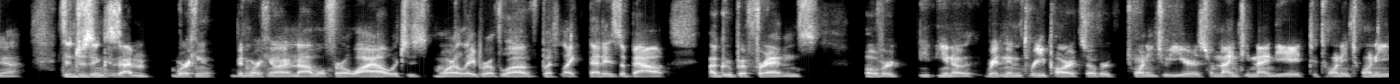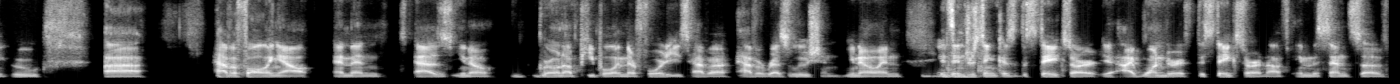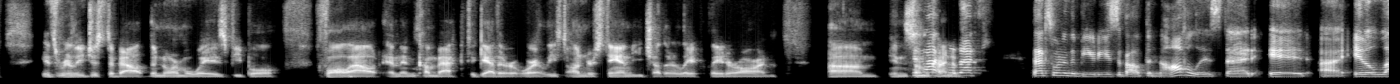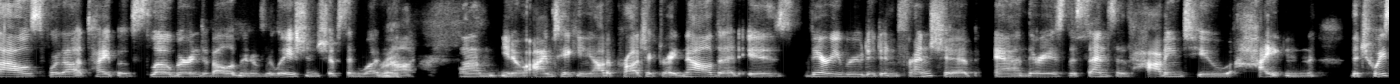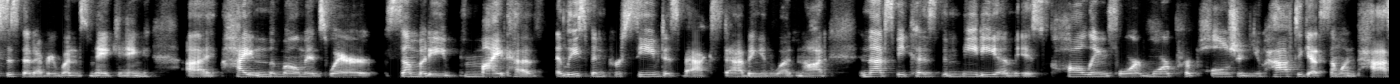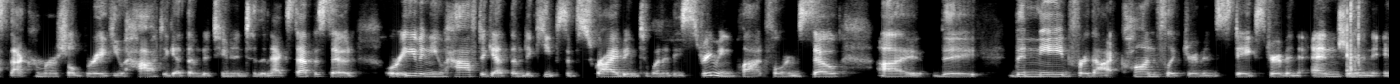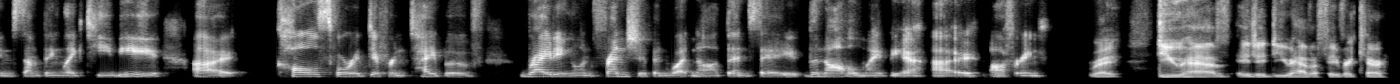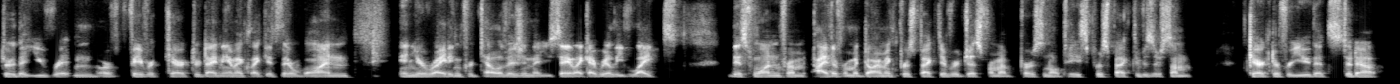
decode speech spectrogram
Yeah. It's interesting because i'm working been working on a novel for a while which is more a labor of love but like that is about a group of friends over you know written in three parts over 22 years from 1998 to 2020 who uh have a falling out and then as you know grown up people in their 40s have a have a resolution you know and mm-hmm. it's interesting because the stakes are i wonder if the stakes are enough in the sense of it's really just about the normal ways people fall out and then come back together or at least understand each other late, later on um, in some that, kind well, of that's that's one of the beauties about the novel is that it uh, it allows for that type of slow burn development of relationships and whatnot. Right. Um, you know, I'm taking out a project right now that is very rooted in friendship, and there is the sense of having to heighten the choices that everyone's making uh, heighten the moments where somebody might have at least been perceived as backstabbing and whatnot. And that's because the medium is calling for more propulsion. You have to get someone past that commercial break. You have to get them to tune into the next episode, or even you have to get them to keep subscribing to one of these streaming platforms. So uh, the the need for that conflict driven, stakes driven engine in something like TV uh, calls for a different type of writing on friendship and whatnot than, say, the novel might be uh, offering. Right. Do you have, AJ, do you have a favorite character that you've written or favorite character dynamic? Like, is there one in your writing for television that you say, like, I really liked this one from either from a dharmic perspective or just from a personal taste perspective? Is there some character for you that stood out?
